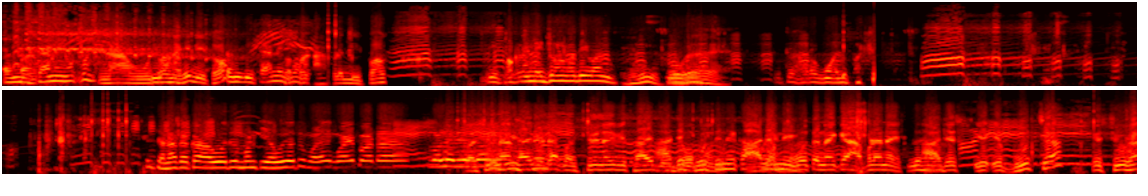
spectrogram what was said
તમે બીટા નહીં પણ ના? હું તો નહીં દીધો. તમે બીટા નહીં પણ આપણે દીપક. દીપકને નહીં જોણવા દેવાનું. ઓવે. તો હારો મોડી ફટ જના કાકા આવું હતું મને કેવું હતું મને ગોય પાટા બોલે રે કશું ના થાય બેટા કશું નહીં થાય આજે ભૂત નહીં કે આજે આપણે નહીં. ભૂત નહીં કે આપણે નહીં આજે એ એ ભૂત છે કે શું છે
